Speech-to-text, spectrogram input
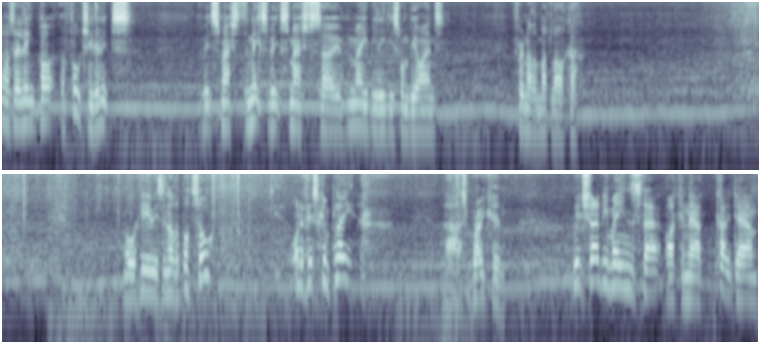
Nice link pot. Unfortunately, the lip's a bit smashed. The neck's a bit smashed, so maybe leave this one behind for another mudlarker. Oh, here is another bottle. What if it's complete? Ah, it's broken. Which only means that I can now cut it down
